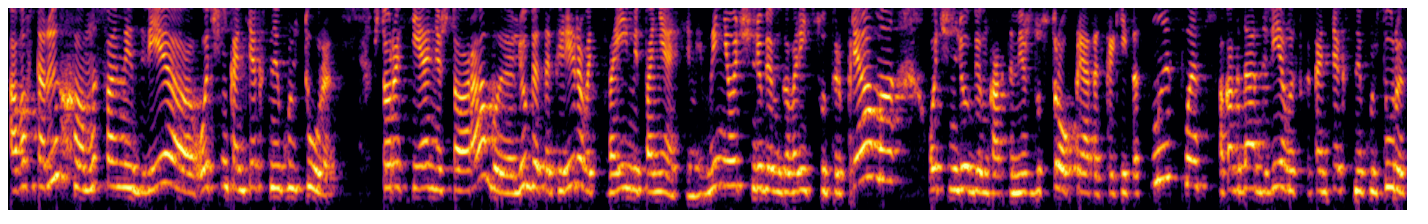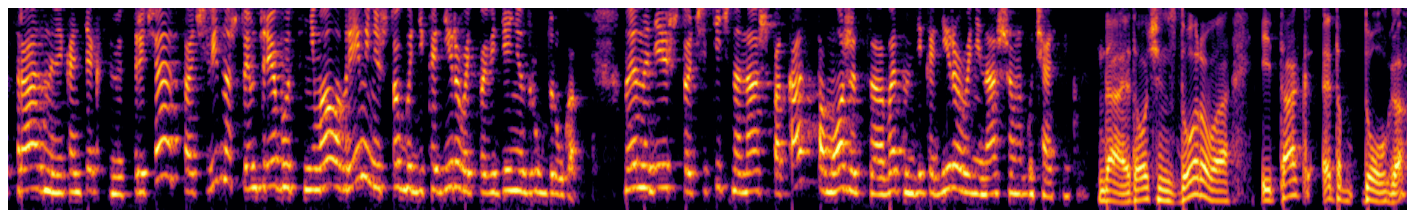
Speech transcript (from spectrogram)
А во-вторых, мы с вами две очень контекстные культуры. Что россияне, что арабы любят оперировать своими понятиями. Мы не очень любим говорить супер прямо, очень любим как-то между строк прятать какие-то смыслы. А когда две высококонтекстные культуры с разными контекстами встречаются, очевидно, что им требуется немало времени, чтобы декодировать поведение друг друга. Но я надеюсь, что частично наш подкаст поможет в этом декодировании нашим участникам. Да, это очень здорово. И так это долго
